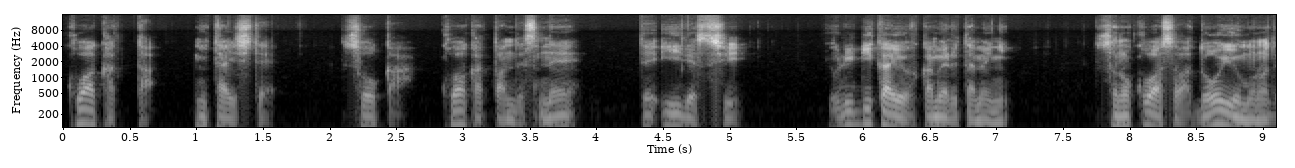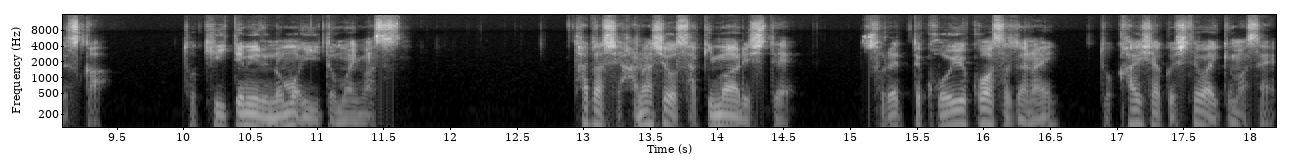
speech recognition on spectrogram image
怖かったに対して、そうか、怖かったんですね。でいいですし、より理解を深めるために、その怖さはどういうものですか？と聞いてみるのもいいと思います。ただし話を先回りして、それってこういう怖さじゃない？と解釈してはいけません。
